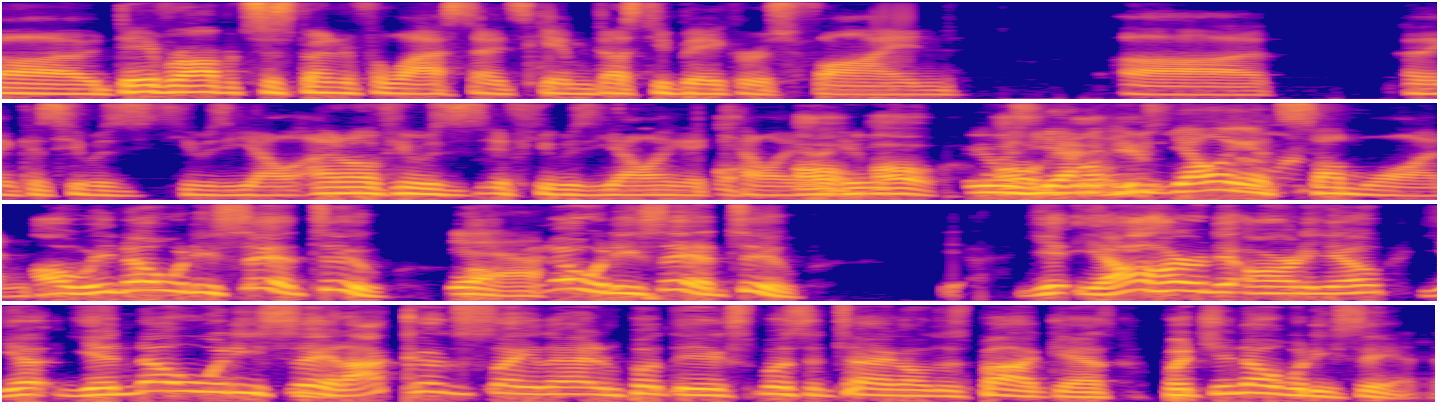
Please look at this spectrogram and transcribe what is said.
Uh, Dave Roberts suspended for last night's game. Dusty Baker is fined. Uh, I think because he was he was yelling. I don't know if he was if he was yelling at Kelly. Oh, he was, oh, he was, oh, yelling. He, he was yelling at someone. Oh, we know what he said too. Yeah, oh, we know what he said too. Y- y'all heard the audio. You, you know what he said. I couldn't say that and put the explicit tag on this podcast, but you know what he said.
